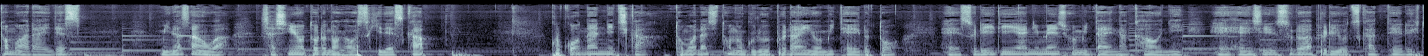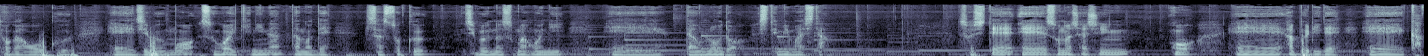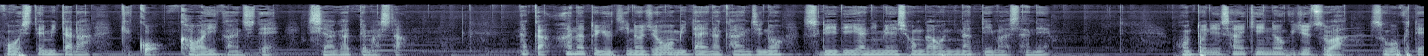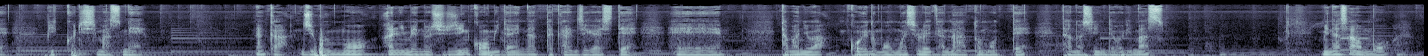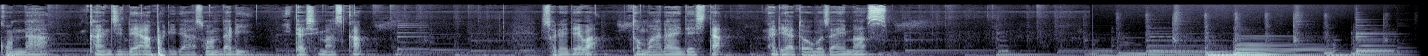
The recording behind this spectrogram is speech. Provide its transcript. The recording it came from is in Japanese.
友新井です。皆さんは写真を撮るのがお好きですか？ここ何日か友達とのグループ LINE を見ていると 3D アニメーションみたいな顔に変身するアプリを使っている人が多く自分もすごい気になったので早速自分のスマホにダウンロードしてみました。そしてその写真をアプリで加工してみたら結構可愛い感じで仕上がってました。なんか「アナと雪の女王」みたいな感じの 3D アニメーション顔になっていましたね。本当に最近の技術はすごくてびっくりしますね。なんか自分もアニメの主人公みたいになった感じがして、えー、たまにはこういうのも面白いかなと思って楽しんでおります。皆さんもこんな感じでアプリで遊んだりいたしますか？それでは友新井でした。ありがとうございます。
